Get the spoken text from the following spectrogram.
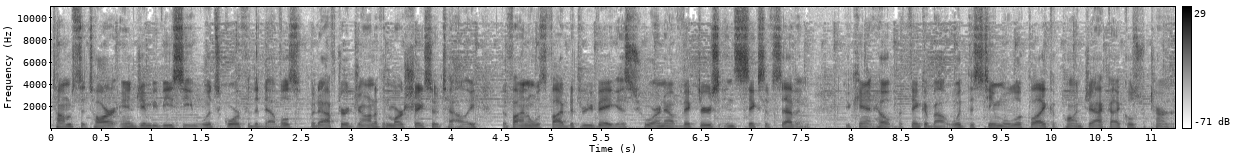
Tomas Tatar and Jimmy Vesey would score for the Devils, but after a Jonathan Marchessault tally, the final was 5-3 Vegas, who are now victors in 6 of 7. You can't help but think about what this team will look like upon Jack Eichel's return.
